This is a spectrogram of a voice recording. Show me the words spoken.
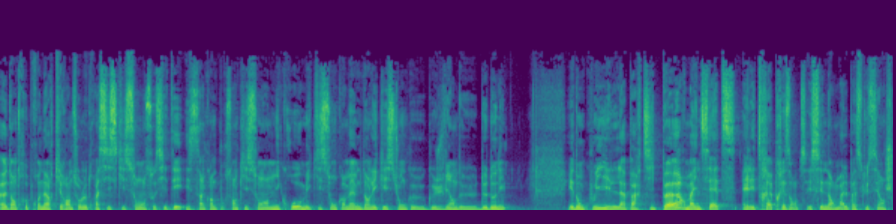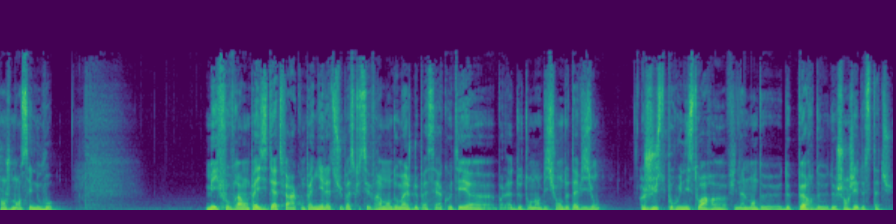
euh, d'entrepreneurs qui rentrent sur le 3-6 qui sont en société et 50% qui sont en micro, mais qui sont quand même dans les questions que, je viens de donner. Et donc oui, la partie peur, mindset, elle est très présente et c'est normal parce que c'est un changement, c'est nouveau. Mais il faut vraiment pas hésiter à te faire accompagner là-dessus parce que c'est vraiment dommage de passer à côté euh, de ton ambition, de ta vision, juste pour une histoire euh, finalement de, peur de, changer de statut.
